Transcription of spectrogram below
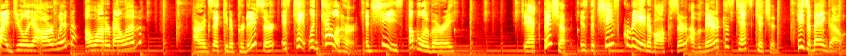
by Julia Arwin, a watermelon. Our executive producer is Caitlin Kelleher, and she's a blueberry. Jack Bishop is the chief creative officer of America's Test Kitchen. He's a mango.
